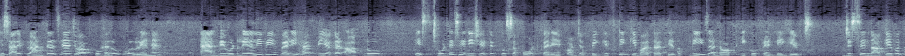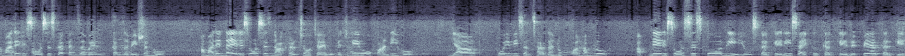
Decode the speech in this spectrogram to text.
ये सारे planters हैं जो आपको hello बोल रहे हैं and we would really be very happy अगर आप लोग इस छोटे से इनिशिएटिव को सपोर्ट करें और जब भी गिफ्टिंग की बात आती है तो please adopt eco friendly gifts जिससे ना केवल हमारे रिसोर्सेज का कंजर्वेशन हो हमारे नए रिसोर्सेज ना खर्च हों, चाहे वो बिजली हो, पानी हो, या कोई भी संसाधन हो, और हम लोग अपने रिसोर्सेज को रीयूज़ करके रिसाइकिल करके रिपेयर करके,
